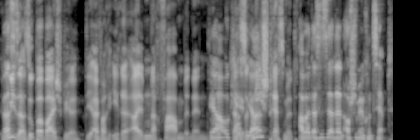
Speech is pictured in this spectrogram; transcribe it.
Was? Weezer, super Beispiel. Die einfach ihre Alben nach Farben benennen. So. Ja, okay, Da hast du ja. nie Stress mit. Aber das ist ja dann auch schon wieder ein Konzept.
